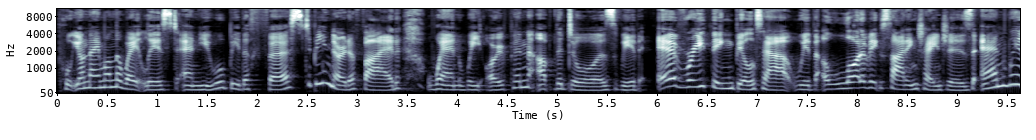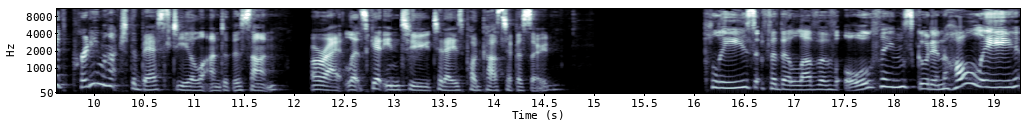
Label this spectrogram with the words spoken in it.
put your name on the wait list, and you will be the first to be notified when we open up the doors with everything built out, with a lot of exciting changes, and with pretty much the best deal under the sun. All right, let's get into today's podcast episode. Please, for the love of all things good and holy,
